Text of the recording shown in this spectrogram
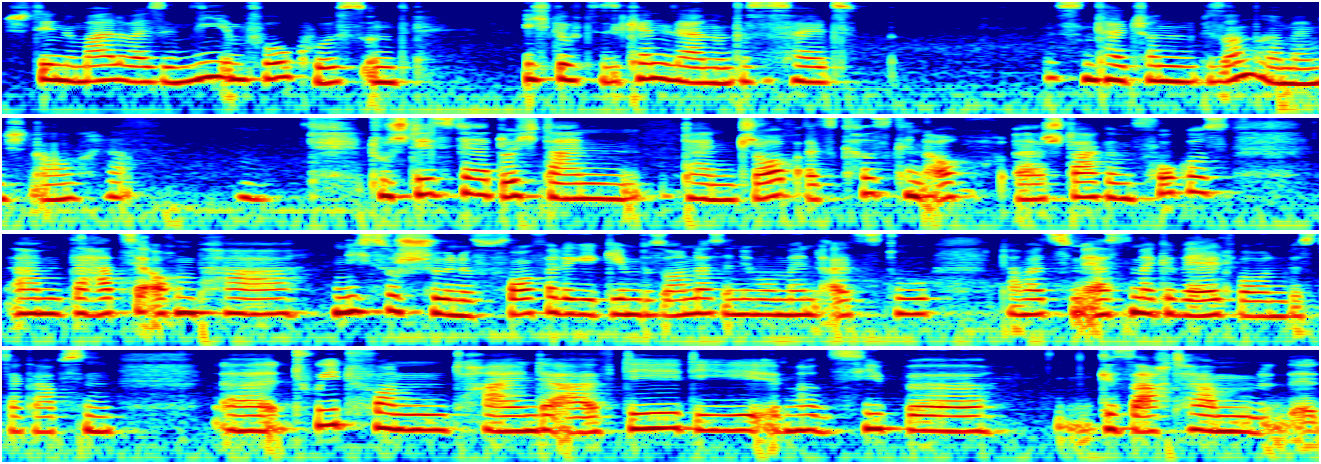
stehen normalerweise nie im Fokus. Und ich durfte sie kennenlernen. Und das ist halt, es sind halt schon besondere Menschen auch, ja. Du stehst ja durch deinen, deinen Job als Christkind auch äh, stark im Fokus. Ähm, da hat es ja auch ein paar nicht so schöne Vorfälle gegeben, besonders in dem Moment, als du damals zum ersten Mal gewählt worden bist. Da gab es einen äh, Tweet von Teilen der AfD, die im Prinzip äh, gesagt haben, äh,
